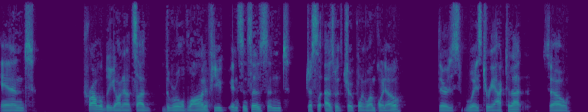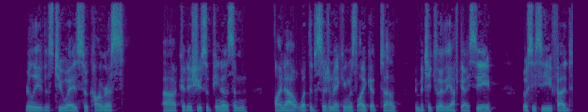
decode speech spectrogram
and probably gone outside the rule of law in a few instances. And just as with choke point 1.0, there's ways to react to that. So, really, there's two ways. So, Congress uh, could issue subpoenas and find out what the decision making was like at, uh, in particular, the FDIC, OCC, Fed,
